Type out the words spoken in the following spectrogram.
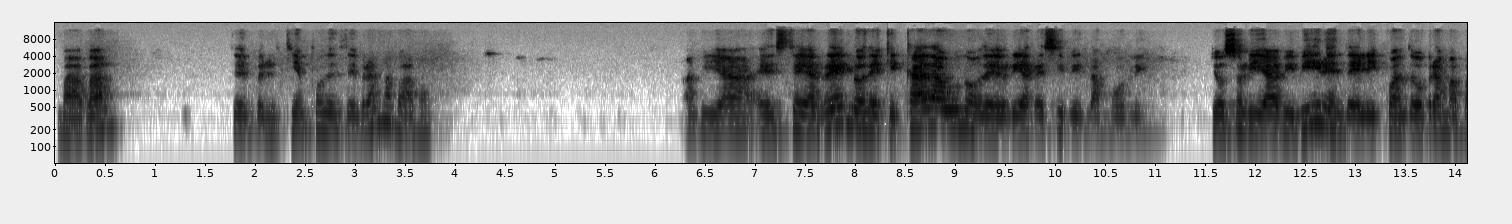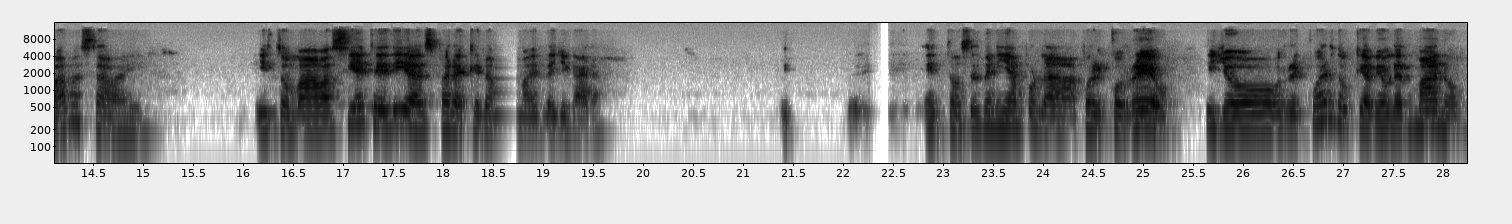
Baba, desde el tiempo desde Brahma Baba, había este arreglo de que cada uno debería recibir la Murli. Yo solía vivir en Delhi cuando Brahma Baba estaba ahí y tomaba siete días para que la madre llegara entonces venía por, la, por el correo y yo recuerdo que había un hermano,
